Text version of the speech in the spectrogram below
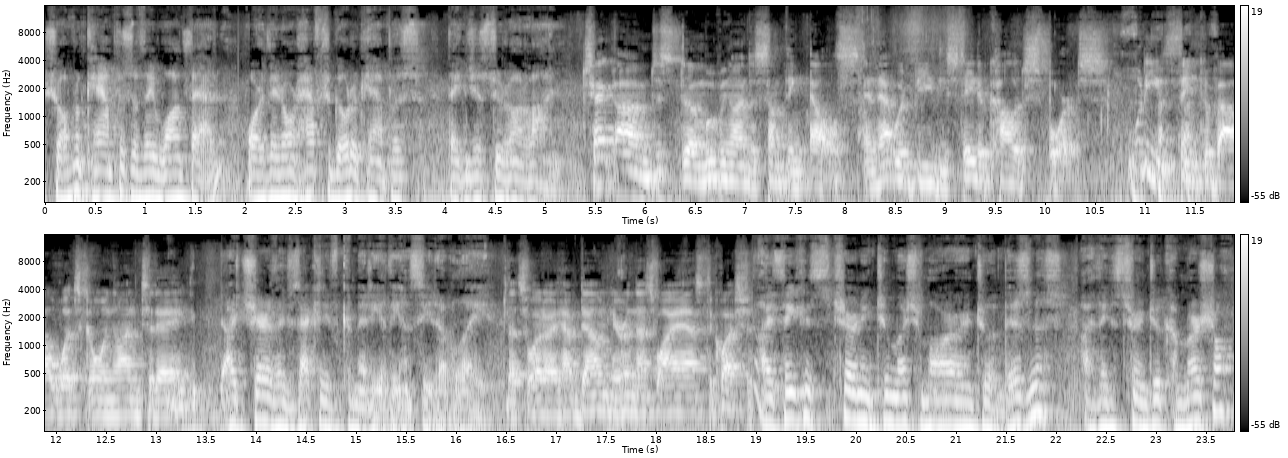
show up on campus if they want that, or they don't have to go to campus they can just do it online. Check, um, just uh, moving on to something else, and that would be the state of college sports. What do you think about what's going on today? I chair the executive committee of the NCAA. That's what I have down here, and that's why I asked the question. I think it's turning too much more into a business. I think it's turning too commercial,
